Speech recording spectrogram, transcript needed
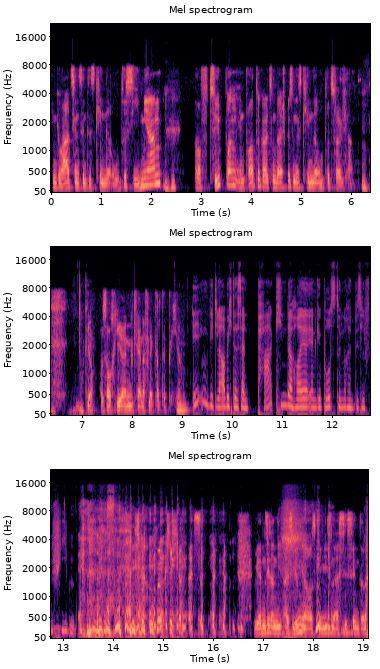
In Kroatien sind es Kinder unter sieben Jahren. Mhm. Auf Zypern, in Portugal zum Beispiel, sind es Kinder unter zwölf Jahren. Mhm. Okay. Ja, also auch hier ein kleiner Fleckerteppich. Ja. Mhm. Irgendwie glaube ich, dass ein paar Kinder heuer ihren Geburtstag noch ein bisschen verschieben werden müssen. Möglicherweise. werden sie dann als jünger ausgewiesen, als sie sind, oder?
